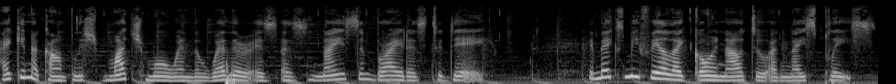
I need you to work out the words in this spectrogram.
I can accomplish much more when the weather is as nice and bright as today. It makes me feel like going out to a nice place.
